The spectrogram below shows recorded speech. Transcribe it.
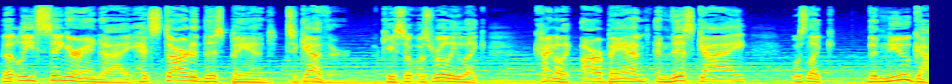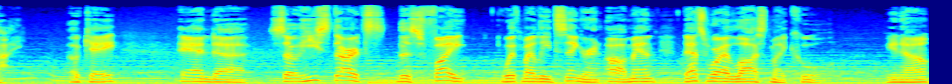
the lead singer and I had started this band together. Okay, so it was really like kind of like our band, and this guy was like the new guy, okay? And uh, so he starts this fight with my lead singer, and oh man, that's where I lost my cool, you know?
